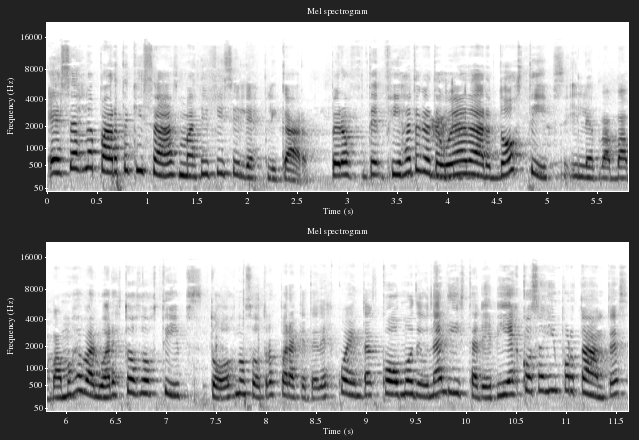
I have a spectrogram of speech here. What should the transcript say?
esa es la parte quizás más difícil de explicar, pero fíjate que te voy a dar dos tips y le, vamos a evaluar estos dos tips todos nosotros para que te des cuenta cómo de una lista de 10 cosas importantes,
